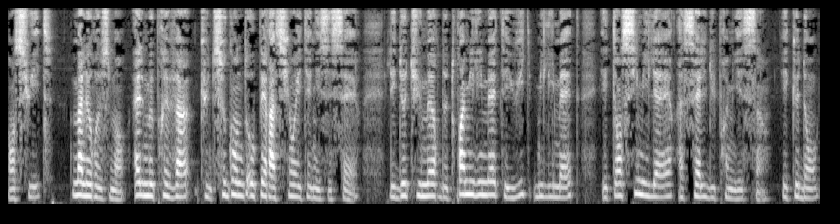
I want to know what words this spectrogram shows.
Ensuite, Malheureusement, elle me prévint qu'une seconde opération était nécessaire, les deux tumeurs de 3 mm et 8 mm étant similaires à celles du premier sein, et que donc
